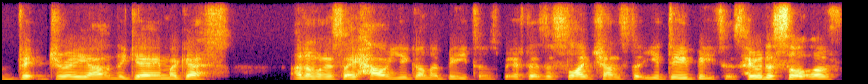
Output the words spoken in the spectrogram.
victory out of the game, I guess I don't want to say how you're to beat us, but if there's a slight chance that you do beat us, who are the sort of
